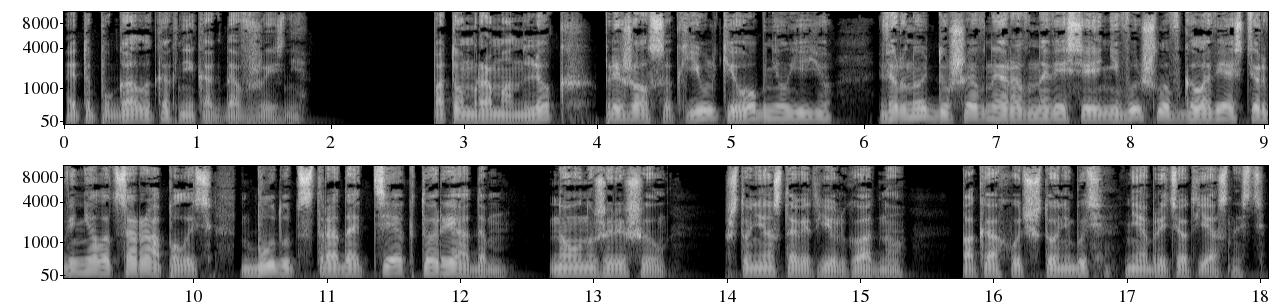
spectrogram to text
Это пугало как никогда в жизни. Потом Роман лег, прижался к Юльке, обнял ее. Вернуть душевное равновесие не вышло, в голове остервенело царапалось. Будут страдать те, кто рядом. Но он уже решил, что не оставит Юльку одну — пока хоть что-нибудь не обретет ясность.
